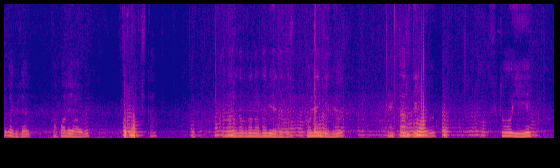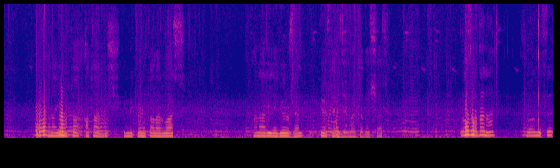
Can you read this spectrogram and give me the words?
Bu da güzel. Kapalı yavru. Açta. Bunlar buralarda bir yerdedir. Polen geliyor. Nektar geliyor. Stoğu iyi. Ana yumurta atarmış. Günlük yumurtalar var. Ana görürsem göstereceğim arkadaşlar. Burası Adana. Şu ısı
